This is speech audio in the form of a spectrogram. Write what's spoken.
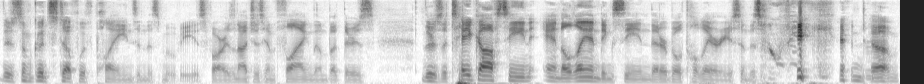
there's some good stuff with planes in this movie, as far as not just him flying them, but there's there's a takeoff scene and a landing scene that are both hilarious in this movie. and um,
